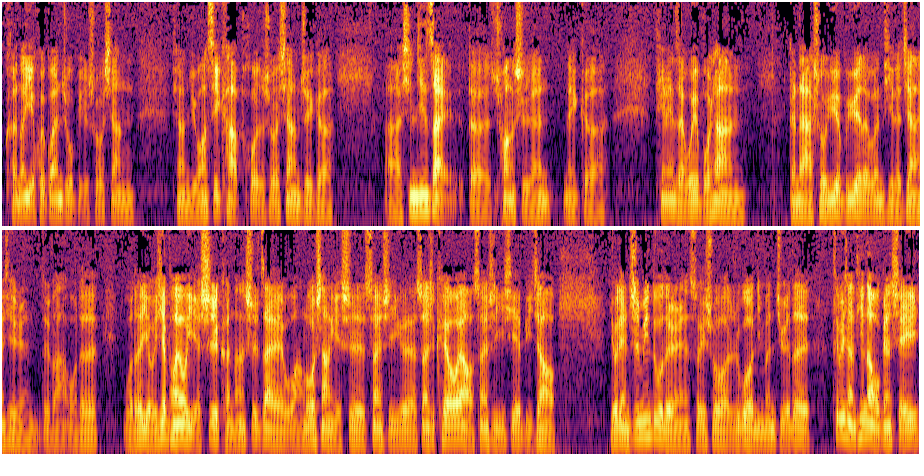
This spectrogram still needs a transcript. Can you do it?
可能也会关注，比如说像像女王 C Cup，或者说像这个啊新金赛的创始人，那个天天在微博上。跟大家说约不约的问题的这样一些人，对吧？我的我的有一些朋友也是，可能是在网络上也是算是一个算是 KOL，算是一些比较有点知名度的人。所以说，如果你们觉得特别想听到我跟谁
